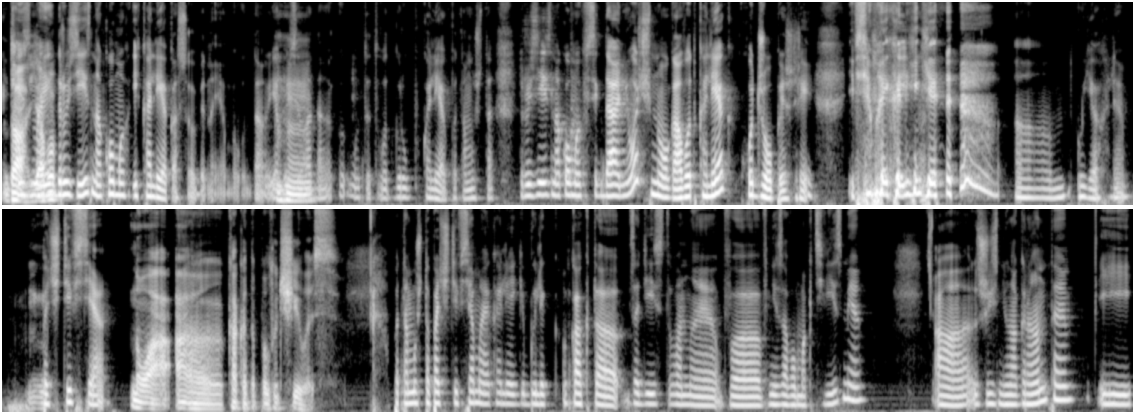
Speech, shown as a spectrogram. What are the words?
Да, Из моих вот- друзей, знакомых и коллег особенно я бы, да, я бы взяла, да, вот эту вот группу коллег, потому что друзей, знакомых всегда не очень много, а вот коллег хоть жопой жри. И все мои коллеги уехали. Почти все. Ну, а, а как это получилось? Потому что почти все мои коллеги были как-то задействованы в, в низовом активизме, а, с жизнью на гранты, и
